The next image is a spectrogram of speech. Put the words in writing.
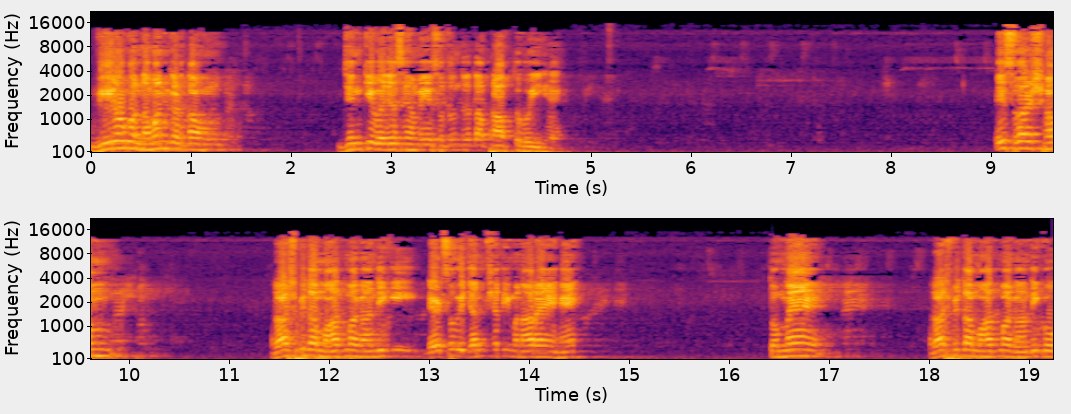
वीरों को नमन करता हूँ, जिनकी वजह से हमें स्वतंत्रता प्राप्त हुई है। इस वर्ष हम राष्ट्रपिता महात्मा गांधी की डेढ़ सौवीं जन्मशती मना रहे हैं। तो मैं राष्ट्रपिता महात्मा गांधी को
